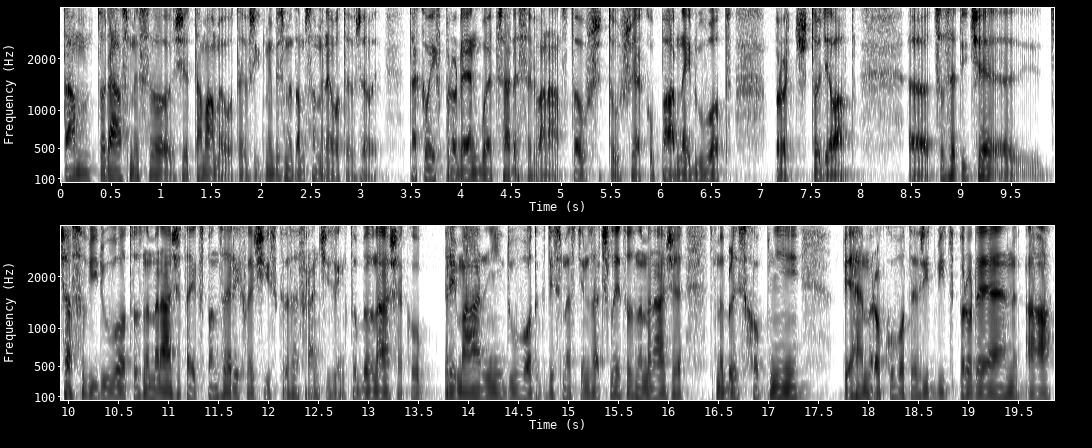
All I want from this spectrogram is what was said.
tam to dá smysl, že tam máme otevřít. My bychom tam sami neotevřeli. Takových proden bude třeba 10-12. To už, to už je jako pádný důvod, proč to dělat. Eh, co se týče eh, časový důvod, to znamená, že ta expanze je rychlejší skrze franchising. To byl náš jako primární důvod, kdy jsme s tím začali. To znamená, že jsme byli schopni během roku otevřít víc prodejen a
